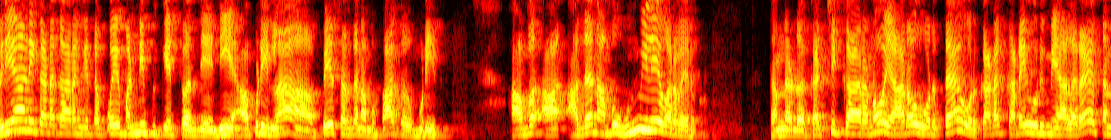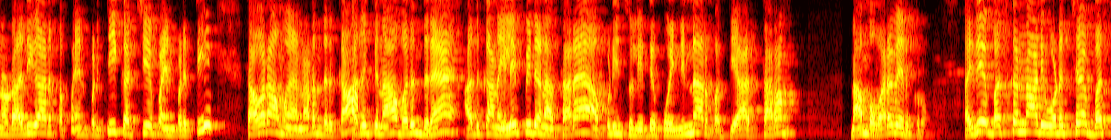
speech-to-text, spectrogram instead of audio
பிரியாணி கடைக்காரங்கிட்ட போய் மன்னிப்பு கேட்டு வந்தே நீ அப்படின்லாம் பேசுறத நம்ம பார்க்க முடியுது. அவ அதை நம்ம உண்மையிலேயே வரவேற்கிறோம். தன்னோட கட்சிக்காரனோ யாரோ ஒருத்தன் ஒரு கடை கடை உரிமையாளரை தன்னோட அதிகாரத்தை பயன்படுத்தி கட்சியை பயன்படுத்தி தவறாம நடந்திருக்கான். அதுக்கு நான் வருந்துறேன். அதுக்கான இழப்பீடை நான் தரேன் அப்படின்னு சொல்லிட்டு போய் நின்னார் பத்தியா? தரம். நாம் வரவேற்கிறோம். இதே பஸ் கண்ணாடி உடைச்ச பஸ்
